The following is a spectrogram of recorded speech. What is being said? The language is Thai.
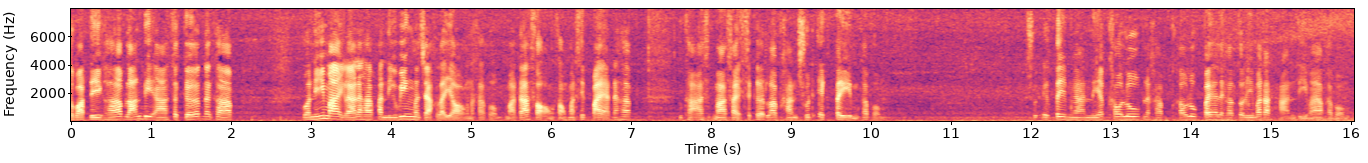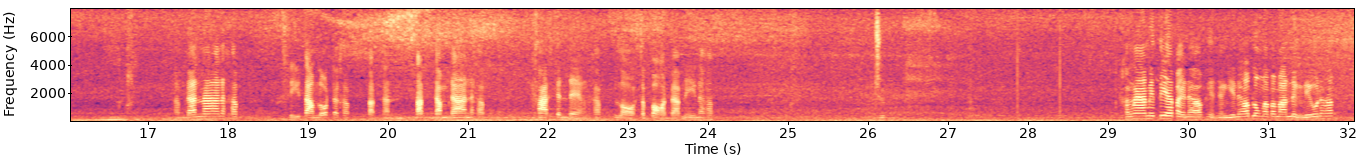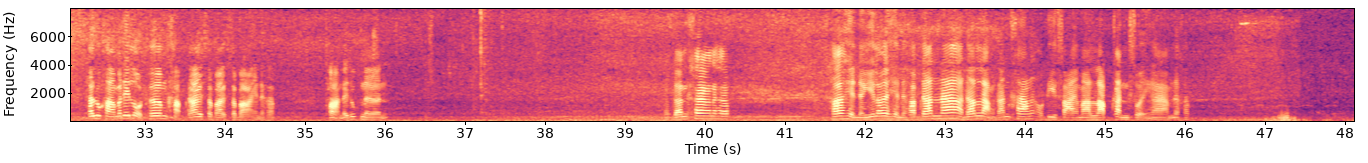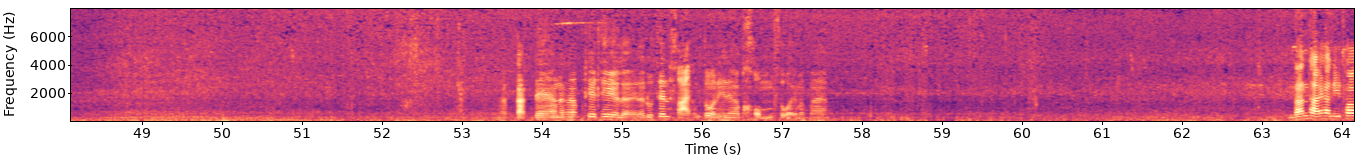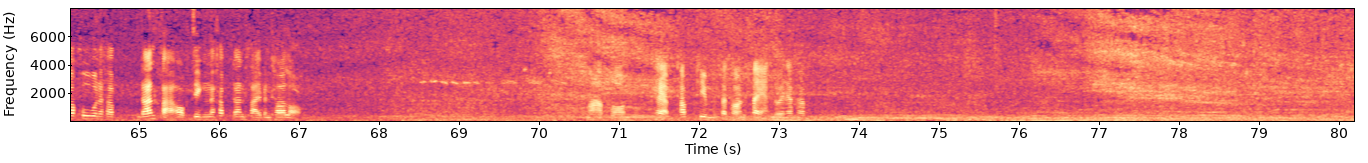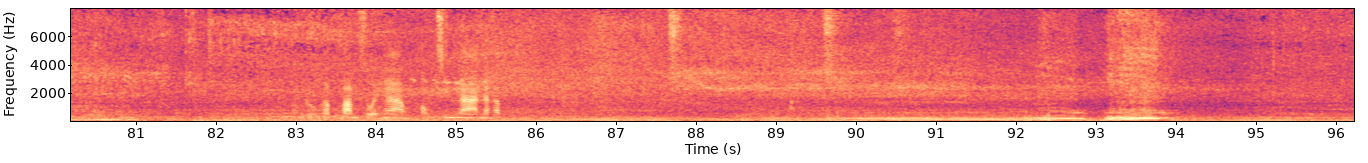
สวัสดีครับ ร้าน BR Skirt นะครับ วันนี้มาอีกแล้วนะครับคันนี้วิ่งมาจากระยองนะครับผมมาด้า2 2018นะครับ ลูกค้ามาใส่สเกิร์ตรอบคันชุด e x t r e m e ครับผม ชุด e x t r e m e งานเนี้ยบเข้ารูปนะครับ เข้ารูปเป๊ะเลยครับ ตัวนี้มาตรฐานดีมากครับผมครับด้านหน้านะครับ สีตามรถนะครับ ตัดกันตัดดำด้านนะครับ คาดเส้นแดงนะครับ หล่อสปอร์ตแบบนี้นะครับ ชุด ข้างหน้าไม่เตี้ยไปนะครับ เห็นอย่างนี้นะครับ ลงมาประมาณ 1 นิ้วนะครับ ถ้าลูกค้าไม่ได้โหลดเพิ่มขับได้สบายๆนะครับ ผ่านได้ทุกเนินด้านข้างนะครับ ถ้าเห็นอย่างนี้เราจะเห็นนะครับ ด้านหน้าด้านหลังด้านข้างเอาดีไซน์มารับกันสวยงามนะครับตัดแดงนะครับ เท่ๆเลย แล้วดูเส้นสายของตัวนี้นะครับ คมสวยมากๆ ด้านท้ายคันนี้ท่อคู่นะครับ ด้านขวาออกจริงนะครับ ด้านซ้ายเป็นท่อหลอก มาพร้อมแถบทับทิมสะท้อนแสงด้วยนะครับลองดูครับความสวยงามของชิ้นงานนะครับ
